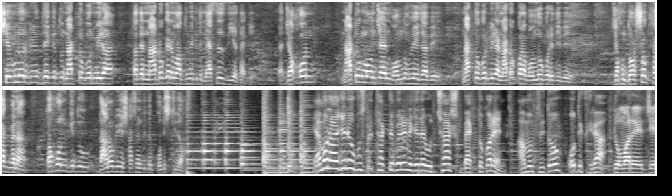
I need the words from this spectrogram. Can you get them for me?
সেগুলোর বিরুদ্ধে কিন্তু নাট্যকর্মীরা তাদের নাটকের মাধ্যমে কিন্তু মেসেজ দিয়ে থাকে। তা যখন নাটক মঞ্চায়ন বন্ধ হয়ে যাবে নাট্যকর্মীরা নাটক করা বন্ধ করে দিবে যখন দর্শক থাকবে না তখন কিন্তু দানবীয় শাসন কিন্তু প্রতিষ্ঠিত হবে এমন আয়োজনে উপস্থিত থাকতে পেরে নিজেদের উচ্ছ্বাস ব্যক্ত করেন আমন্ত্রিত অতিথিরা। ডোমারে যে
